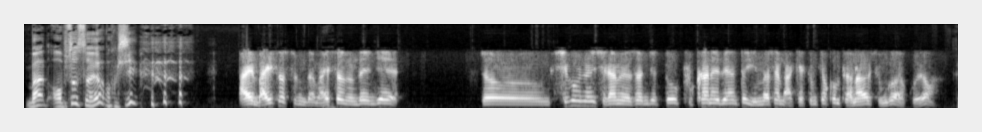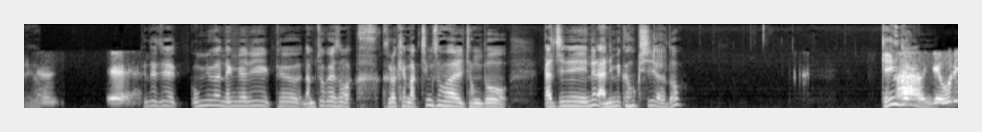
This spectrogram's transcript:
맛 없었어요? 혹시? 아니 맛있었습니다. 맛있었는데 이제 좀 15년이 지나면서 이제 또 북한에 대한 또 입맛에 맞게끔 조금 변화를 준 것 같고요. 그래요? 예. 근데 이제 옥류관 냉면이 그 남쪽에서 막 그렇게 막 칭송할 정도까지는 아닙니까 혹시라도? 개인적인 아, 이제 우리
